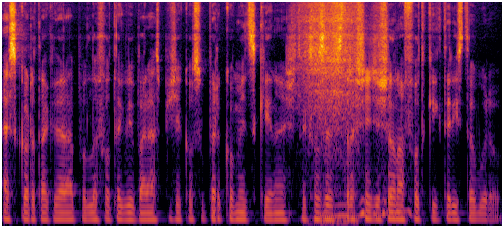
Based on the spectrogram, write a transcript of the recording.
eskorta, která podle fotek vypadá spíš jako super komicky, než tak jsem se strašně těšil na fotky, které z toho budou.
